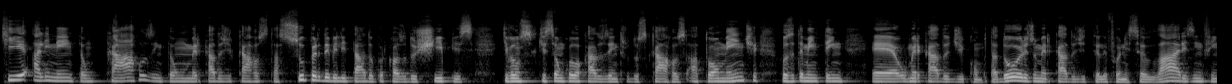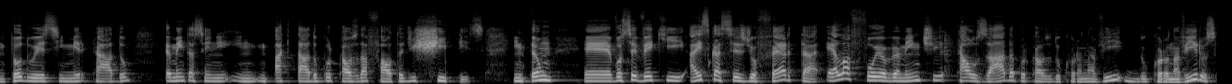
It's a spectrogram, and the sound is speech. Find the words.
que alimentam carros, então o mercado de carros está super debilitado por causa dos chips que, vão, que são colocados dentro dos carros atualmente. Você também tem é, o mercado de computadores, o mercado de telefones celulares, enfim, todo esse mercado também está sendo impactado por causa da falta de chips. Então, é, você vê que a escassez de oferta, ela foi, obviamente, causada por causa do, coronaví do coronavírus,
